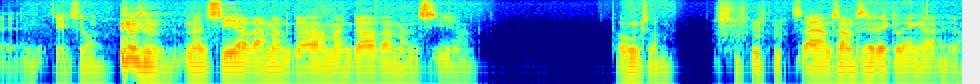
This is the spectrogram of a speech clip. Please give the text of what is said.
øh, direktion. man siger, hvad man gør, og man gør, hvad man siger. Punktum. Så er han sådan set ikke længere, jo.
